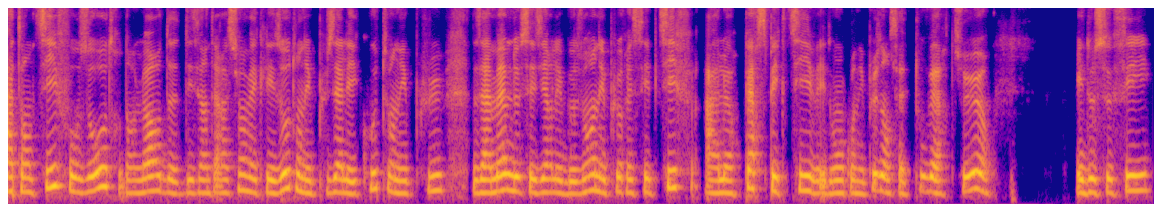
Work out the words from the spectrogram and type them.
attentif aux autres dans l'ordre des interactions avec les autres, on est plus à l'écoute, on est plus à même de saisir les besoins, on est plus réceptif à leur perspective et donc on est plus dans cette ouverture. Et de ce fait,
